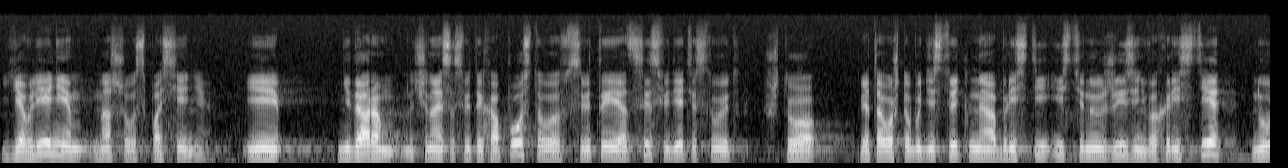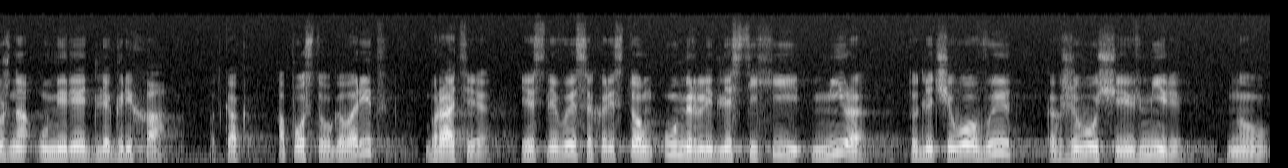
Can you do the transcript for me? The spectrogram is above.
явлением нашего спасения. И недаром, начиная со святых апостолов, святые отцы свидетельствуют – что для того, чтобы действительно обрести истинную жизнь во Христе, нужно умереть для греха. Вот как апостол говорит, братья, если вы со Христом умерли для стихии мира, то для чего вы, как живущие в мире, ну,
